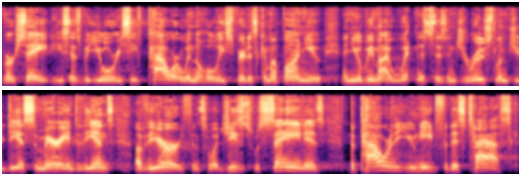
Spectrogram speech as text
Verse 8, he says, But you will receive power when the Holy Spirit has come upon you, and you'll be my witnesses in Jerusalem, Judea, Samaria, and to the ends of the earth. And so, what Jesus was saying is the power that you need for this task,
